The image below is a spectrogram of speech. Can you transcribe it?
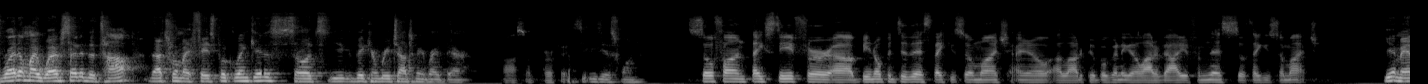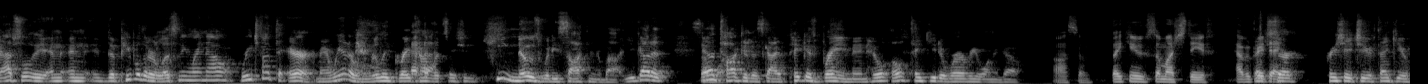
Right on my website at the top. That's where my Facebook link is. So it's you, they can reach out to me right there. Awesome, perfect. That's the easiest one. So fun. Thanks, Steve, for uh, being open to this. Thank you so much. I know a lot of people are going to get a lot of value from this. So thank you so much. Yeah, man, absolutely. And and the people that are listening right now, reach out to Eric, man. We had a really great conversation. he knows what he's talking about. You gotta, you gotta talk to this guy, pick his brain, man. He'll he'll take you to wherever you want to go. Awesome. Thank you so much, Steve. Have a great Thanks, day. sir. Appreciate you. Thank you.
